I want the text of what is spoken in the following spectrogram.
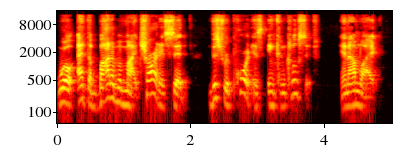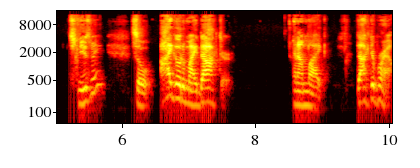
Well, at the bottom of my chart, it said this report is inconclusive, and I'm like, excuse me. So I go to my doctor, and I'm like, Doctor Brown,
